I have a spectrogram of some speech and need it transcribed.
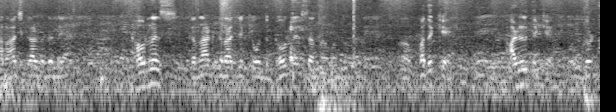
ಆ ರಾಜಕಾರಣದಲ್ಲಿ ಗೌರ್ನೆನ್ಸ್ ಕರ್ನಾಟಕ ರಾಜ್ಯಕ್ಕೆ ಒಂದು ಗೌರ್ನೆನ್ಸ್ ಅನ್ನೋ ಒಂದು ಪದಕ್ಕೆ, ಆಡಳಿತಕ್ಕೆ ಒಂದು ದೊಡ್ಡ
